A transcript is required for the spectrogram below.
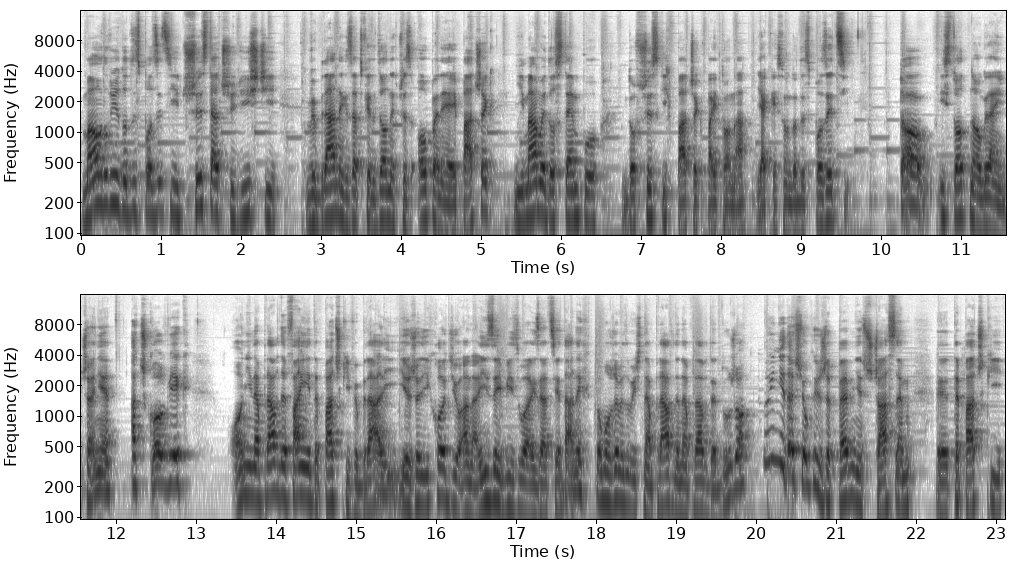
Ma on również do dyspozycji 330 wybranych, zatwierdzonych przez OpenAI paczek. Nie mamy dostępu do wszystkich paczek Pythona, jakie są do dyspozycji. To istotne ograniczenie, aczkolwiek oni naprawdę fajnie te paczki wybrali. Jeżeli chodzi o analizę i wizualizację danych, to możemy zrobić naprawdę, naprawdę dużo. No i nie da się ukryć, że pewnie z czasem y, te paczki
